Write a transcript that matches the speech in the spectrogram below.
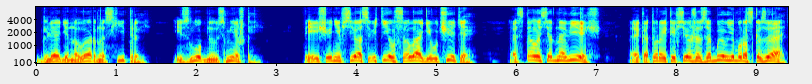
глядя на Ларна с хитрой и злобной усмешкой. «Ты еще не все осветил, салаги, учитель! Осталась одна вещь, о которой ты все же забыл ему рассказать!»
